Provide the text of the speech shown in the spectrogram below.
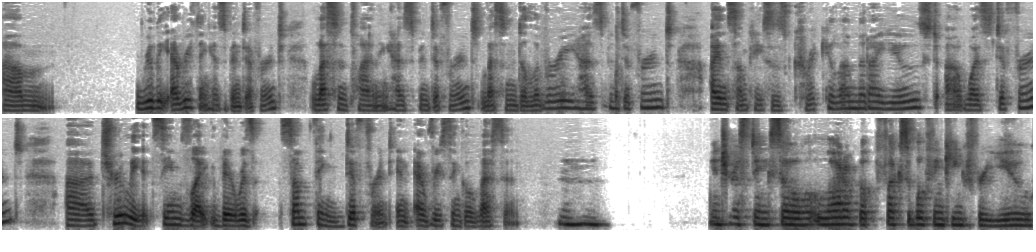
Um, really everything has been different. Lesson planning has been different. Lesson delivery has been different. In some cases, curriculum that I used uh, was different. Uh, truly, it seems like there was something different in every single lesson. Mm-hmm. Interesting. So, a lot of flexible thinking for you.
